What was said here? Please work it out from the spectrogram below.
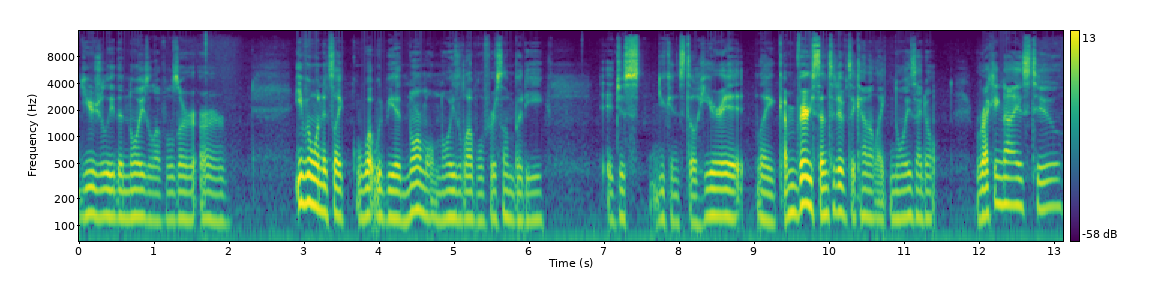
usually the noise levels are, are even when it's like what would be a normal noise level for somebody it just you can still hear it like i'm very sensitive to kind of like noise i don't recognize too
